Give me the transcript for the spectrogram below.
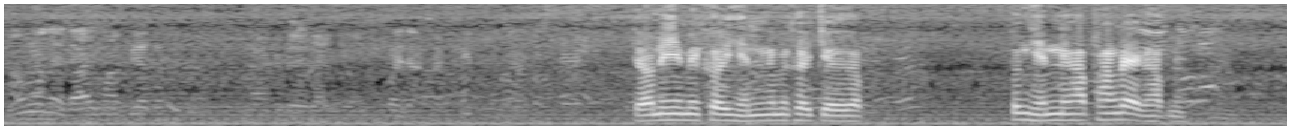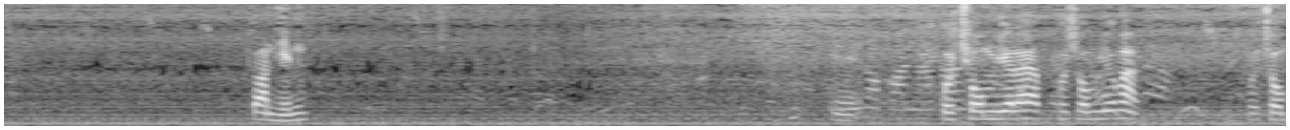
เอาเงินไหนได้มาเปียกไปดักสักทิศ แถวนี้ไม่เคยเห็นไม่เคยเจอครับ เพิ่งเห็นนะครับครั้งแรกครับนี่ก้อนหินผู้ชมเยอะแล้วครับผู้ชมเยอะมากผู้ชม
